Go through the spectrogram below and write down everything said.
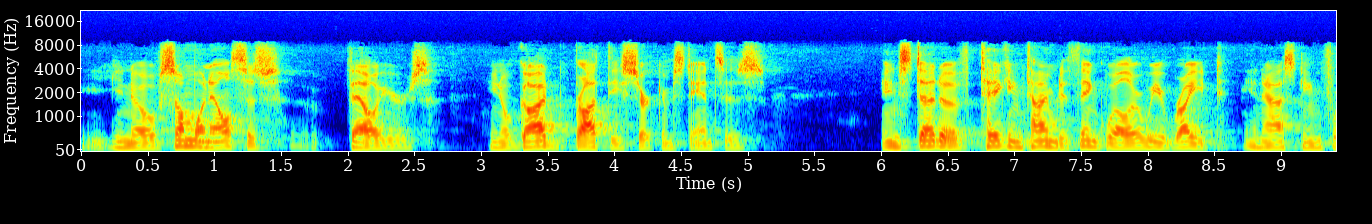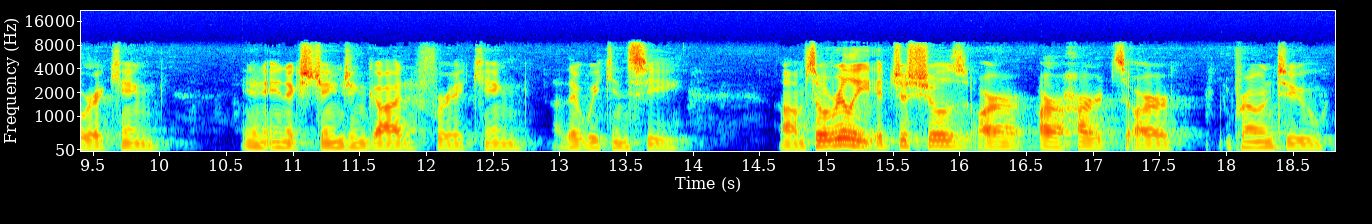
you know, someone else's failures. You know, God brought these circumstances instead of taking time to think, well, are we right in asking for a king, in, in exchanging God for a king that we can see? Um, so really, it just shows our, our hearts are prone to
